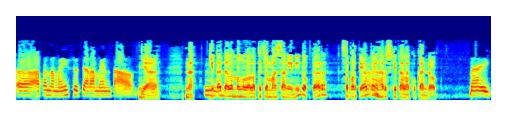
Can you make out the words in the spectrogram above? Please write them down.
uh, apa namanya secara mental. Ya. Nah, mm. kita dalam mengelola kecemasan ini, dokter, seperti apa yang harus kita lakukan, dok? Baik,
